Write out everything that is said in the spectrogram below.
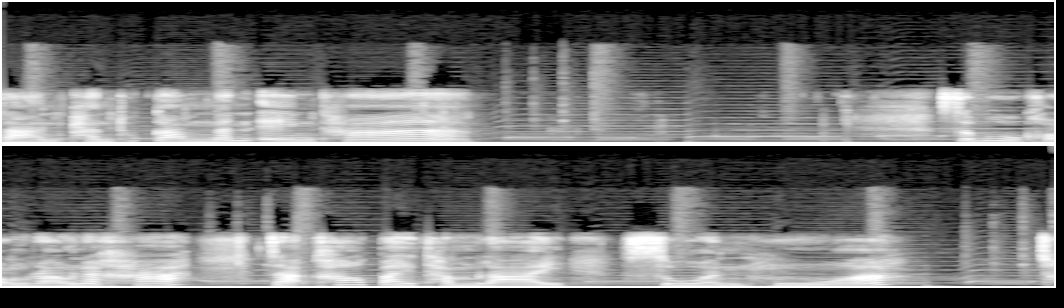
สารพันธุกรรมนั่นเองค่ะสบู่ของเรานะคะ จะเข้าไปทำลาย ส่วนหัว ช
